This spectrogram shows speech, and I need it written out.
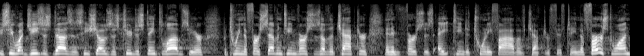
You see, what Jesus does is he shows us two distinct loves here between the first 17 verses of the chapter and in verses 18 to 25 of chapter 15. The first one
